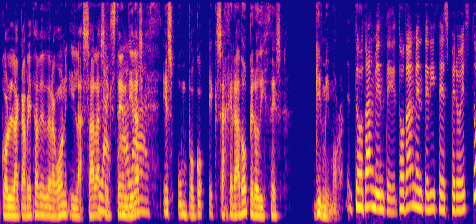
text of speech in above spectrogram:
con la cabeza de dragón y las alas Las extendidas alas. es un poco exagerado, pero dices, give me more. Totalmente, totalmente dices, pero esto,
